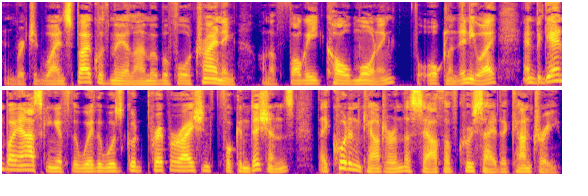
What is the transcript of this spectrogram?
and Richard Wayne spoke with Mealamu before training on a foggy, cold morning, for Auckland anyway, and began by asking if the weather was good preparation for conditions they could encounter in the south of Crusader country.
